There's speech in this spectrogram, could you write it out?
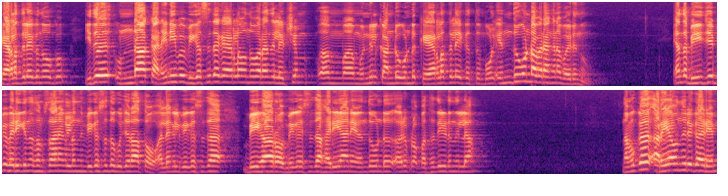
കേരളത്തിലേക്ക് നോക്കൂ. ഇത് ഉണ്ടാക്കാൻ ഇനിയിപ്പോൾ വികസിത കേരളം എന്ന് പറയുന്ന ലക്ഷ്യം മുന്നിൽ കണ്ടുകൊണ്ട് കേരളത്തിലേക്ക് എത്തുമ്പോൾ എന്തുകൊണ്ട് അവരങ്ങനെ വരുന്നു? എന്താ ബി ജെ പി ഭരിക്കുന്ന സംസ്ഥാനങ്ങളിൽ നിന്നും വികസിത ഗുജറാത്തോ അല്ലെങ്കിൽ വികസിത ബീഹാറോ വികസിത ഹരിയാനയോ എന്തുകൊണ്ട് അവർ പദ്ധതി ഇടുന്നില്ല നമുക്ക് അറിയാവുന്ന ഒരു കാര്യം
